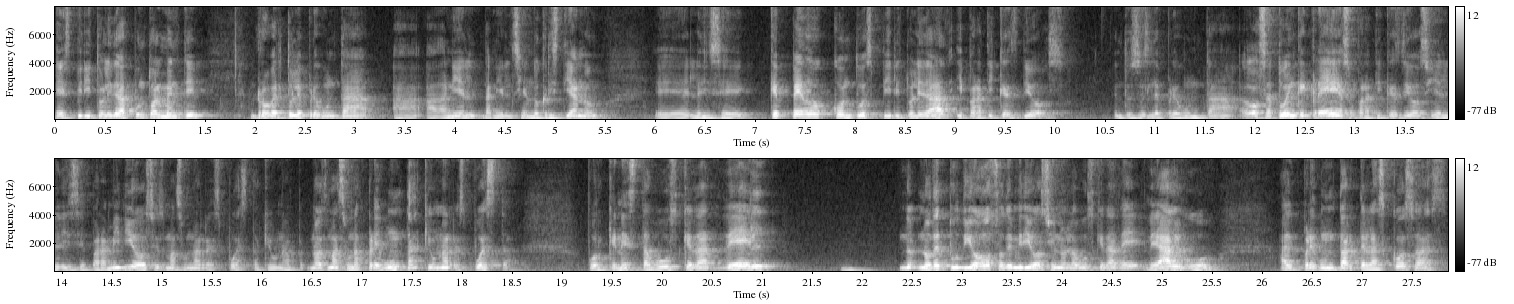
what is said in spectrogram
espiritualidad puntualmente, Roberto le pregunta a, Daniel, Daniel siendo cristiano, eh, le dice, ¿qué pedo con tu espiritualidad y para ti qué es Dios? Entonces le pregunta, o sea, ¿tú en qué crees o para ti qué es Dios? Y él le dice, para mí Dios es más una respuesta que una, no es más una pregunta que una respuesta. Porque en esta búsqueda de él, no, de tu Dios o de mi Dios, sino en la búsqueda de, de algo, al preguntarte las cosas,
